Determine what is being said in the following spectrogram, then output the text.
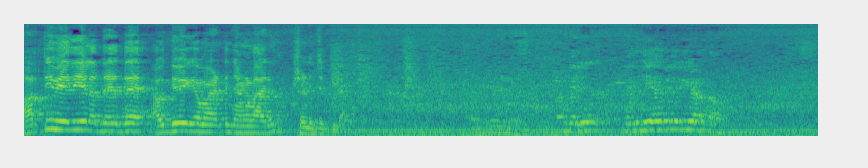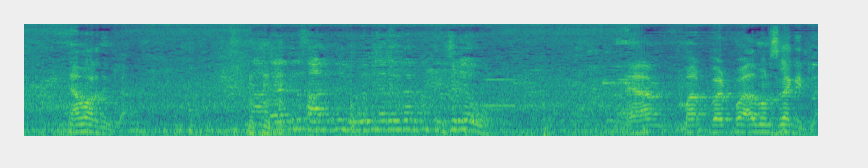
പാർട്ടി വേദിയിൽ അദ്ദേഹത്തെ ഔദ്യോഗികമായിട്ട് ഞങ്ങളാരും ക്ഷണിച്ചിട്ടില്ല. ഞാൻ പറഞ്ഞില്ല ഞാൻ അത് മനസ്സിലാക്കിയിട്ടില്ല.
